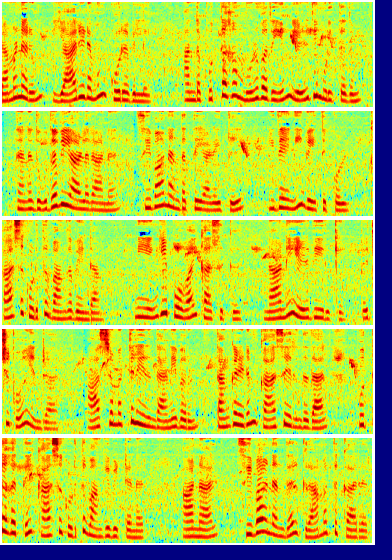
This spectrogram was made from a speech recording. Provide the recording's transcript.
ரமணரும் யாரிடமும் கூறவில்லை. அந்த புத்தகம் முழுவதையும் எழுதி முடித்ததும் தனது உதவியாளரான சிவானந்தத்தை அழைத்து இதை நீ வைத்துக்கொள். காசு கொடுத்து வாங்க வேண்டாம். நீ எங்கே போவாய் காசுக்கு? நானே எழுதியிருக்கேன். வச்சுக்கோ என்றார். ஆசிரமத்தில் இருந்த அனைவரும் தங்களிடம் காசு இருந்ததால் புத்தகத்தை காசு கொடுத்து வாங்கிவிட்டனர். ஆனால் சிவானந்தர் கிராமத்துக்காரர்.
